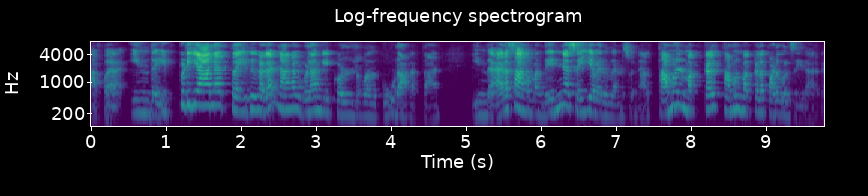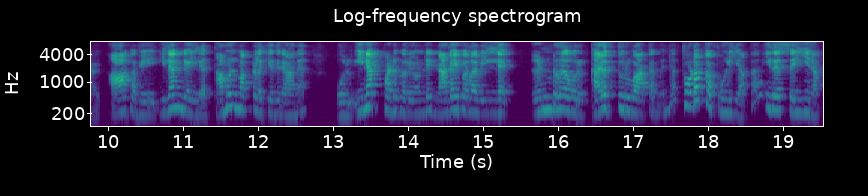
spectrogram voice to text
அப்ப இந்த இப்படியான த- இதுகளை நாங்கள் விளங்கிக் கொள்வது ஊடாகத்தான் இந்த அரசாங்கம் வந்து என்ன செய்ய வருதுன்னு சொன்னால் தமிழ் மக்கள் தமிழ் மக்களை படுகொலை செய்கிறார்கள் ஆகவே இலங்கையில தமிழ் மக்களுக்கு எதிரான ஒரு இனப்படுகொலை ஒன்று நடைபெறவில்லை என்ற ஒரு கருத்துருவாக்கத்தின் தொடக்க புள்ளியாகத்தான் இதை செய்யணும்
